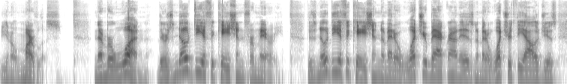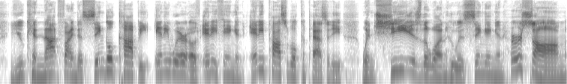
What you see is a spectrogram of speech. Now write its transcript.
you know marvelous. Number one, there's no deification for Mary. There's no deification no matter what your background is, no matter what your theology is. You cannot find a single copy anywhere of anything in any possible capacity when she is the one who is singing in her song,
